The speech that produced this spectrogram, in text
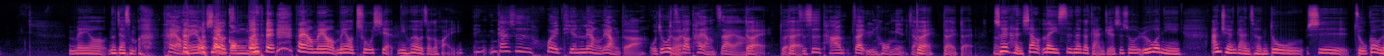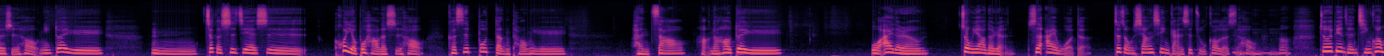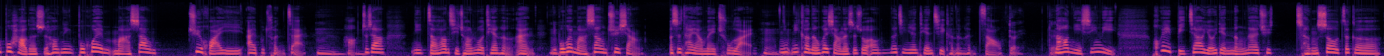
没有那叫什么？太阳没有 上攻吗？对对，太阳没有没有出现，你会有这个怀疑？应应该是会天亮亮的啊，我就会知道太阳在啊。对对，对，只是它在云后面这样。对对对。所以很像类似那个感觉是说，如果你安全感程度是足够的时候，你对于嗯这个世界是会有不好的时候，可是不等同于很糟。好，然后对于我爱的人、重要的人是爱我的，这种相信感是足够的时候，嗯，就会变成情况不好的时候，你不会马上。去怀疑爱不存在，嗯，好，就像你早上起床，如果天很暗，嗯、你不会马上去想，而是太阳没出来，嗯，你你可能会想的是说，哦，那今天天气可能很糟，对，对，然后你心里会比较有一点能耐去承受这个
